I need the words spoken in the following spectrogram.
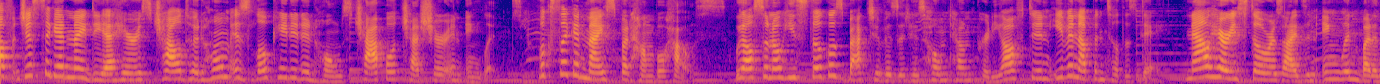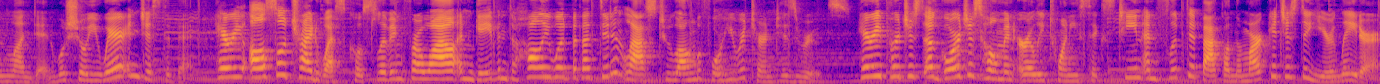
Off, just to get an idea, Harry's childhood home is located in Holmes Chapel, Cheshire in England. Looks like a nice but humble house. We also know he still goes back to visit his hometown pretty often, even up until this day. Now Harry still resides in England but in London. We'll show you where in just a bit. Harry also tried West Coast living for a while and gave into Hollywood but that didn't last too long before he returned to his roots. Harry purchased a gorgeous home in early 2016 and flipped it back on the market just a year later.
